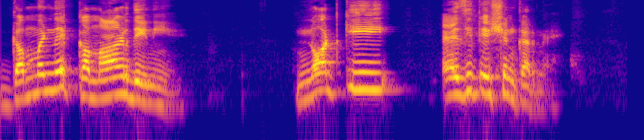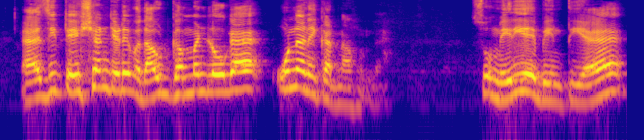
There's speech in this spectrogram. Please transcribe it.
government ਨੇ ਕਮਾਂਡ ਦੇਣੀ ਹੈ। ਨਾਟ ਕਿ ਐਜੀਟੇਸ਼ਨ ਕਰਨਾ ਹੈ। ਐਜ਼ਿਟੇਸ਼ਨ ਜਿਹੜੇ ਵਿਦਆਊਟ ਗਵਰਨਮੈਂਟ ਲੋਕ ਹੈ, ਉਹਨਾਂ ਨੇ ਕਰਨਾ ਹੁੰਦਾ ਸੋ ਮੇਰੀ ਇਹ ਬੇਨਤੀ ਹੈ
